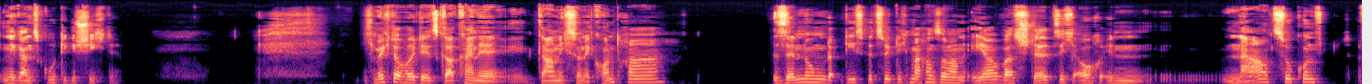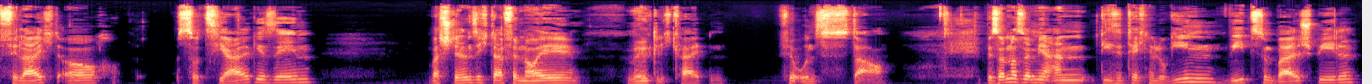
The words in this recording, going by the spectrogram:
eine ganz gute Geschichte. Ich möchte heute jetzt gar keine, gar nicht so eine Kontra Sendung diesbezüglich machen, sondern eher, was stellt sich auch in naher Zukunft vielleicht auch sozial gesehen, was stellen sich da für neue Möglichkeiten für uns dar? Besonders wenn wir an diese Technologien wie zum Beispiel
